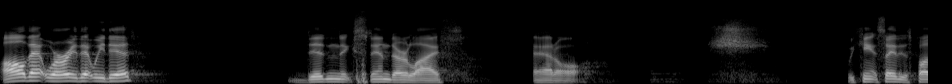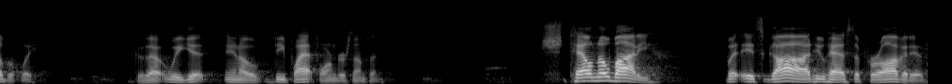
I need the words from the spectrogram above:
All that worry that we did didn't extend our lives at all. Shh. We can't say this publicly because we get, you know, deplatformed or something. Shh, tell nobody, but it's God who has the prerogative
